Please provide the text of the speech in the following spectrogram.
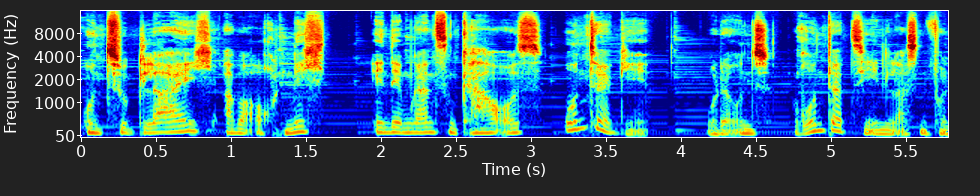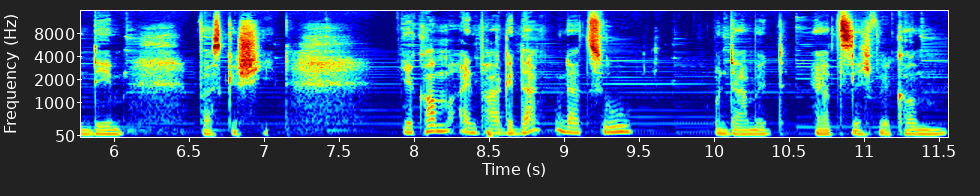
und zugleich aber auch nicht in dem ganzen Chaos untergehen oder uns runterziehen lassen von dem, was geschieht. Hier kommen ein paar Gedanken dazu und damit herzlich willkommen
